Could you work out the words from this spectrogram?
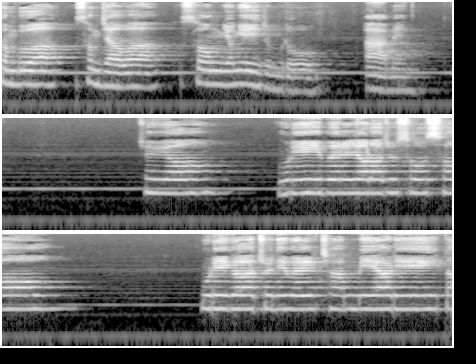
성부와 성자와 성령의 이름으로 아멘. 주여, 우리 입을 열어주소서. 우리가 주님을 찬미하리이다.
